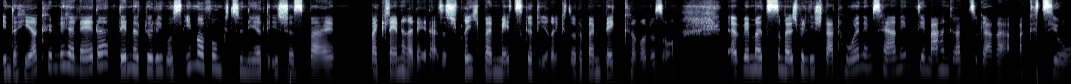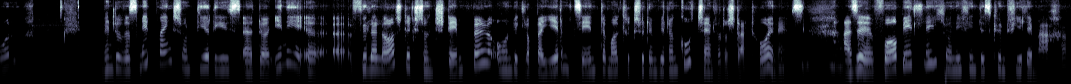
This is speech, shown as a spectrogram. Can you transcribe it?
in der herkömmlichen Läden, denn natürlich, wo es immer funktioniert, ist es beim bei kleineren Läden, also sprich beim Metzger direkt oder beim Bäcker oder so. Äh, wenn man jetzt zum Beispiel die Stadt Hohenems hernimmt, die machen gerade sogar eine Aktion, wenn du was mitbringst und dir dies äh, da rein äh, äh, füllen lässt, kriegst du einen Stempel und ich glaube, bei jedem zehnten Mal kriegst du dann wieder einen Gutschein von der Stadt Hohenems. Mhm. Also vorbildlich und ich finde, das können viele machen.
